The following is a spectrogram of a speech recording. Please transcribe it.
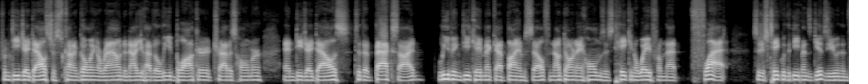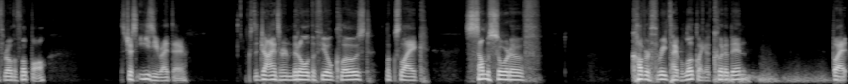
from DeeJay Dallas just kind of going around. And now you have the lead blocker, Travis Homer, and DeeJay Dallas to the backside, leaving DK Metcalf by himself. And now Darnay Holmes is taken away from that flat. So just take what the defense gives you and then throw the football. It's just easy right there. Because the Giants are in middle of the field closed. Looks like some sort of cover three type look, like it could have been. But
